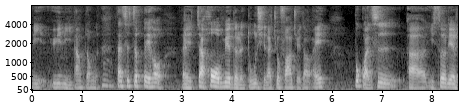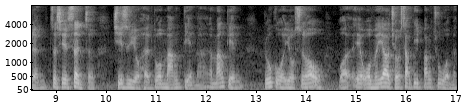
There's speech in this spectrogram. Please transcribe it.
你淤泥当中了。但是这背后。哎，在后面的人读起来就发觉到，哎，不管是啊、呃、以色列人这些圣者，其实有很多盲点啊。那盲点，如果有时候我我们要求上帝帮助我们，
